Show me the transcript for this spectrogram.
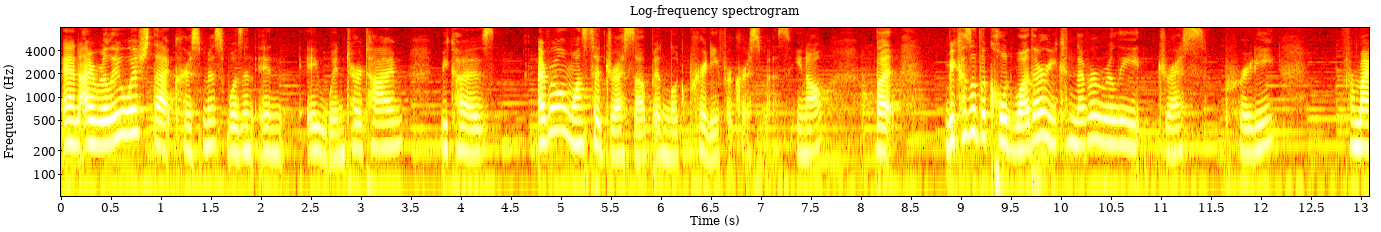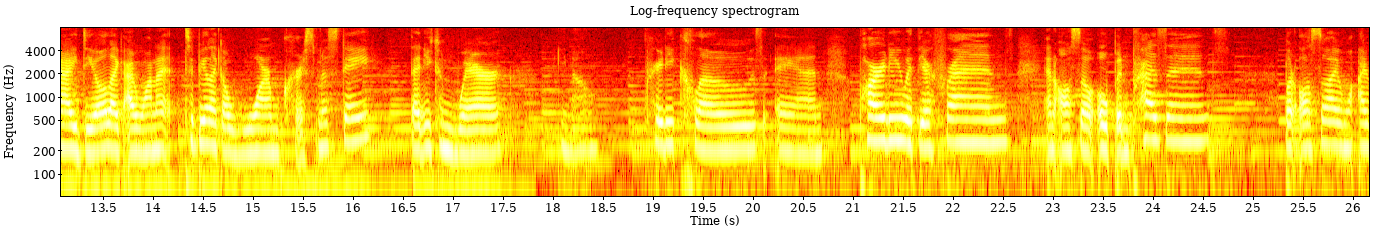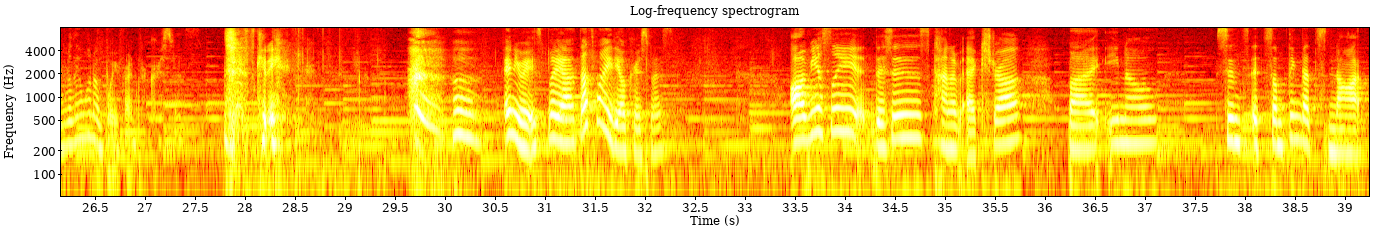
And I really wish that Christmas wasn't in a winter time because everyone wants to dress up and look pretty for Christmas, you know? But because of the cold weather, you can never really dress pretty. For my ideal, like I want it to be like a warm Christmas day that you can wear, you know, pretty clothes and party with your friends and also open presents. But also I, want, I really want a boyfriend for Christmas. Kidding. Anyways, but yeah, that's my ideal Christmas. Obviously, this is kind of extra, but you know, since it's something that's not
